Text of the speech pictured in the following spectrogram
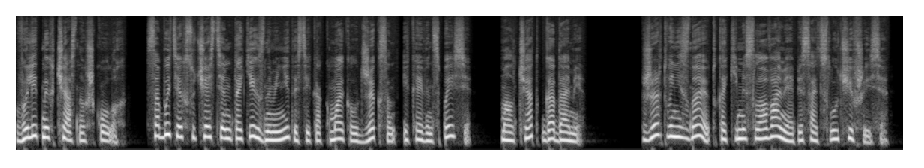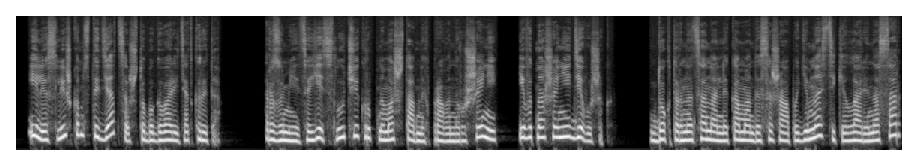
в элитных частных школах, событиях с участием таких знаменитостей, как Майкл Джексон и Кевин Спейси, молчат годами. Жертвы не знают, какими словами описать случившееся, или слишком стыдятся, чтобы говорить открыто. Разумеется, есть случаи крупномасштабных правонарушений и в отношении девушек. Доктор национальной команды США по гимнастике Ларри Нассар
